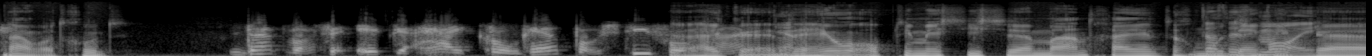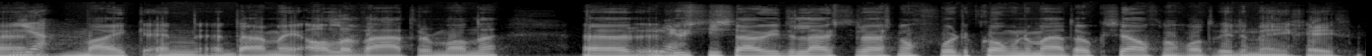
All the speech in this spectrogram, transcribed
Nou, wat goed. Dat was ik. Hij klonk heel positief op. Hij. Een heel optimistische maand ga je tegemoet, Dat is denk mooi. ik, eh, Ja. Mike. En eh, daarmee alle watermannen. Eh Lucie, zou je de luisteraars nog voor de komende maand ook zelf nog wat willen meegeven?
